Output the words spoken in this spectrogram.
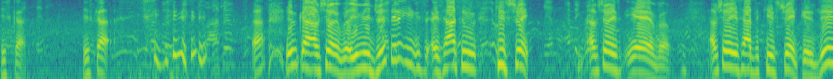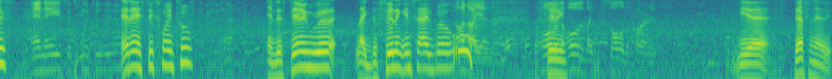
This car. Say that? This car. Huh? This car, I'm sure, bro. You mean drifting it? It's, it's hard to keep straight. I'm sure it's yeah, bro. I'm sure it's hard to keep straight because this NA 6.2 liter. NA 6.2 and the steering wheel, like the feeling inside, bro. Oh no, oof, yeah. No. the whole, the feeling, whole like soul of the car is. yeah, definitely.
